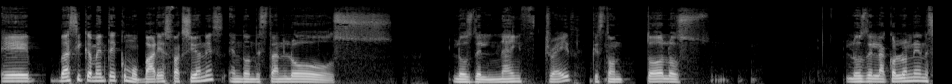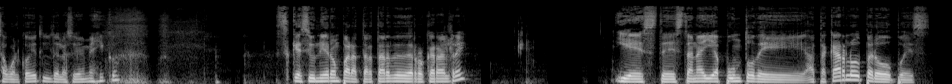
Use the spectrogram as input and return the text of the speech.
Eh, básicamente hay como varias facciones en donde están los los del Ninth Trade, que son todos los los de la colonia Nezahualcóyotl de la Ciudad de México, que se unieron para tratar de derrocar al rey. Y este están ahí a punto de atacarlo, pero pues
